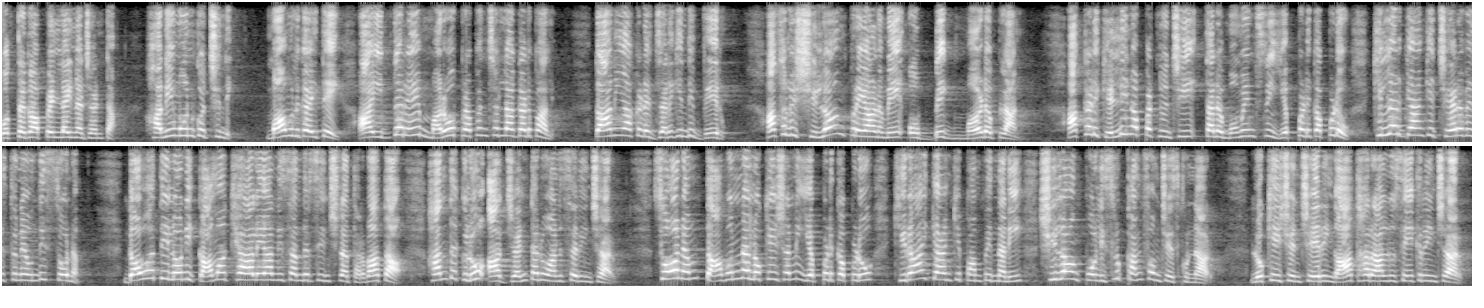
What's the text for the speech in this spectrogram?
కొత్తగా పెళ్ళైన జంట. హనీమూన్కొచ్చింది. మామూలుగా అయితే ఆ ఇద్దరే మరో ప్రపంచంలా గడపాలి. కానీ అక్కడ జరిగింది వేరు. అసలు షిలాంగ్ ప్రయాణమే ఓ బిగ్ మర్డర్ ప్లాన్. అక్కడికి వెళ్ళినప్పటి నుంచి తన మూమెంట్స్ని ఎప్పటికప్పుడు కిల్లర్ గ్యాంగ్కి చేరవేస్తూనే ఉంది సోనం. గౌహతిలోని కామాఖ్య ఆలయాన్ని సందర్శించిన తర్వాత హంతకులు ఆ జంటను అనుసరించారు. సోనం తామున్న లొకేషన్ని ఎప్పటికప్పుడు కిరాయ్ గ్యాంగ్కి పంపిందని షిలాంగ్ పోలీసులు కన్ఫర్మ్ చేసుకున్నారు. లొకేషన్ షేరింగ్ ఆధారాలను సేకరించారు.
